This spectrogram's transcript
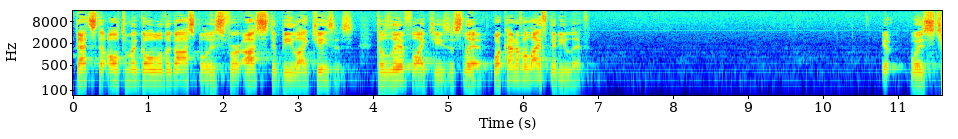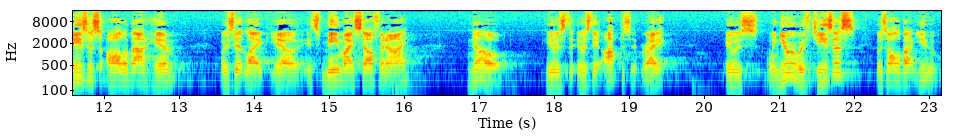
that's the ultimate goal of the gospel is for us to be like Jesus, to live like Jesus lived. What kind of a life did he live? Was Jesus all about him? Was it like, you know, it's me, myself, and I? No. It was the, it was the opposite, right? It was when you were with Jesus, it was all about you.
